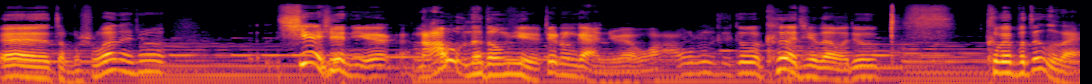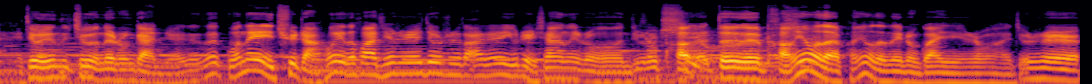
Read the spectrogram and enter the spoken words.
呃，怎么说呢？就谢谢你拿我们的东西，这种感觉，哇，我说给我客气的，我就。特别不自在，就有就有那种感觉。在国内去展会的话，其实就是大家有点像那种，就是朋对对朋友的朋友的那种关系，是吧？就是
